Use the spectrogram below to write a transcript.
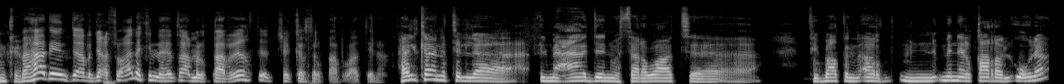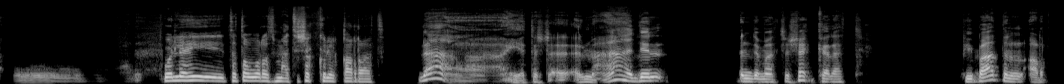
أوكي. فهذه أنت أرجع سؤالك أنها تعمل القارات تشكلت القارات هنا هل كانت ال- المعادن والثروات آه، في باطن الأرض من من القارة الأولى؟ ولا هي تطورت مع تشكل القارات؟ لا هي تش... المعادن عندما تشكلت في باطن الأرض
